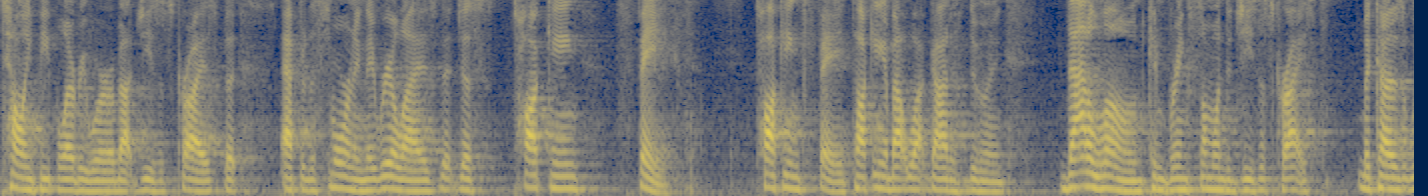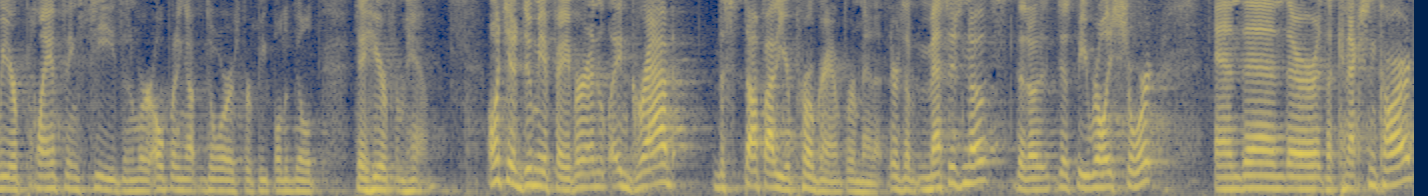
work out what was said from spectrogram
telling people everywhere about Jesus Christ. But after this morning, they realized that just talking faith, talking faith, talking about what God is doing, that alone can bring someone to Jesus Christ because we are planting seeds and we're opening up doors for people to build to hear from Him. I want you to do me a favor and, and grab the stuff out of your program for a minute. There's a message notes that'll just be really short, and then there is a connection card,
